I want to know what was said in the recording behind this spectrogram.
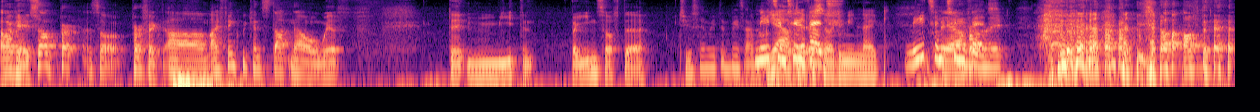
Okay, so per, so perfect. Um, I think we can start now with the meat and beans of the. Do you say meat and beans? I'm Meat yeah, and of two the veg. episode, you mean like Meat and Yeah, two probably. veg. of the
